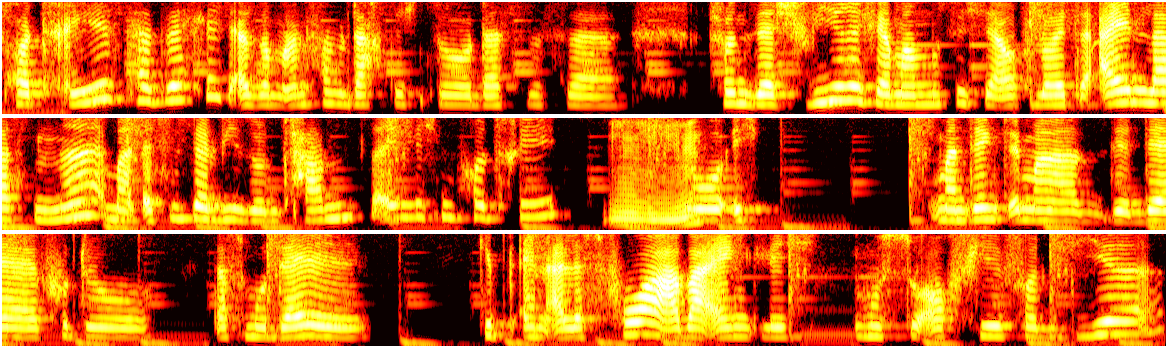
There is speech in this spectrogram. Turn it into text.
Porträts tatsächlich. Also am Anfang dachte ich so, das ist äh, schon sehr schwierig, weil man muss sich ja auf Leute einlassen. Ne? Man, es ist ja wie so ein Tanz eigentlich ein Porträt. Mhm. So ich, man denkt immer, der, der Foto, das Modell gibt einen alles vor, aber eigentlich musst du auch viel von dir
